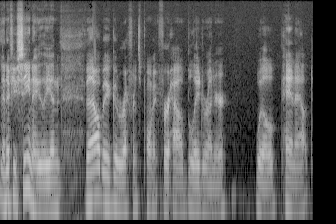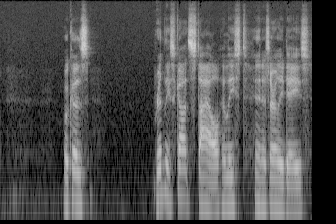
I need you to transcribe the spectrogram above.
And if you've seen Alien, that'll be a good reference point for how Blade Runner will pan out. Because Ridley Scott's style, at least in his early days,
